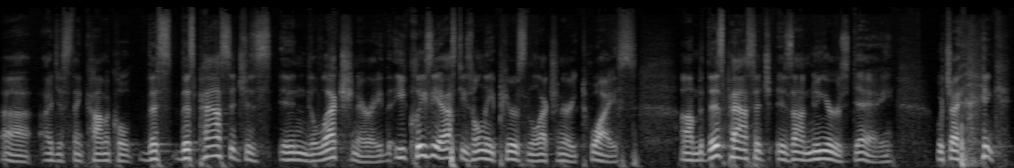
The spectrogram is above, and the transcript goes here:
uh, I just think comical. This, this passage is in the lectionary. The Ecclesiastes only appears in the lectionary twice, um, but this passage is on New Year's Day, which I think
